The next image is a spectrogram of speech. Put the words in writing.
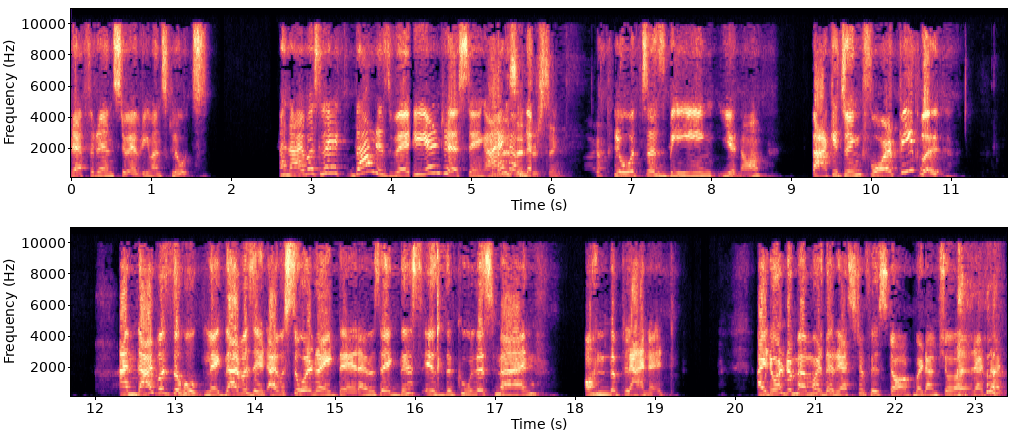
reference to everyone's clothes. And I was like, that is very interesting. That I is have interesting. clothes as being, you know, packaging for people and that was the hook like that was it i was sold right there i was like this is the coolest man on the planet i don't remember the rest of his talk but i'm sure at that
